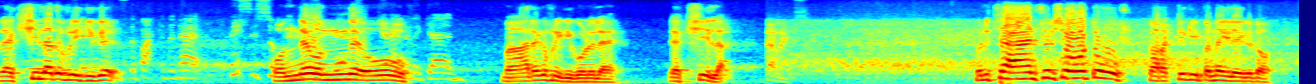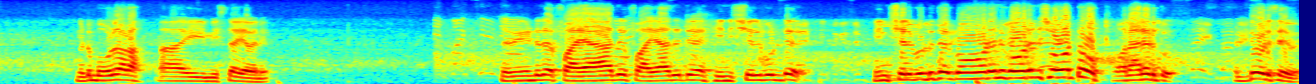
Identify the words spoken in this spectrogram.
രക്ഷയില്ലാത്ത ഫ്രീ കിക്ക് ഒന്നേ ഒന്ന്. ഓ. മാരക ഫ്രീ കിക്ക് ഗോൾ അല്ലേ രക്ഷയില്ല. ഒരു ചാൻസ് ഒരു ഷോട്ട് കറക്റ്റ് കീപ്പറിന്റെ കയ്യിലേക്ക് കേട്ടോ എന്നിട്ട് ബോൾ കാണാ. ഈ മിസ്സായി അവന്. വീണ്ടും ഫയാദ് ഫയാദ് Hinshelwood Hinshelwood Gordon Gordon shot. That is അടിപൊളി സേവ്.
